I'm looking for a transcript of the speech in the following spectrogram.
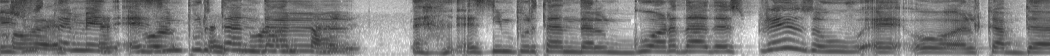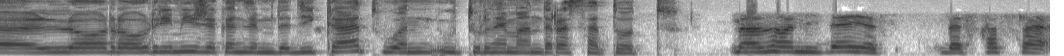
I justament és, és important del, és important del guardar després o, eh, o al cap de l'hora o rimija que ens hem dedicat ho, en, ho tornem a endreçar tot? No, no, l'idea és després la,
